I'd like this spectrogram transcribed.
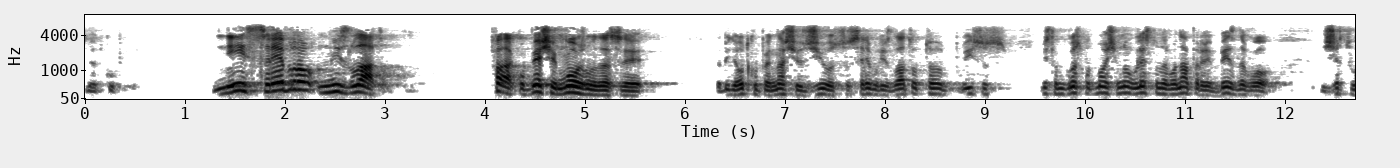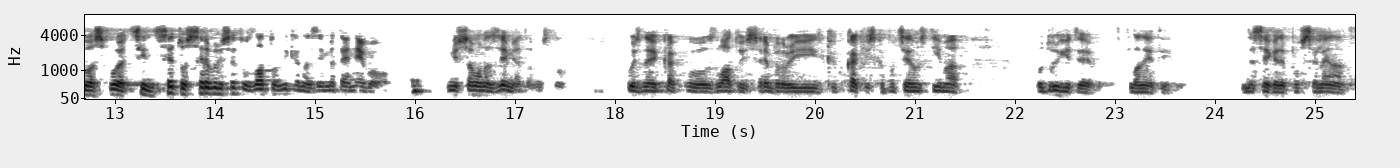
сме откупени. Не сребро, ни злато. Па, ако беше можно да се да биде откупен нашиот живот со сребро и златото, Исус, мислам, Господ можеше многу лесно да го направи, без да го жртвува својот син. Сето сребро и сето злато вика на земјата е негово. Не само на земјата, мислам. Кој знае какво злато и сребро и какви скапоценности има по другите планети, на секаде по Вселената.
